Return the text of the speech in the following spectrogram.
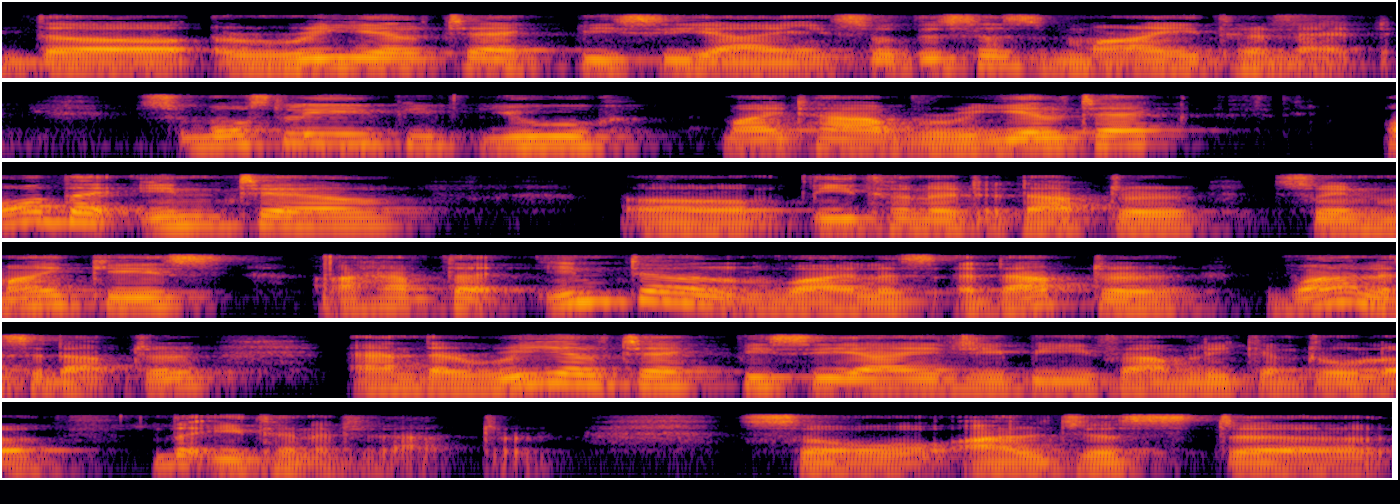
the Realtek PCI. So this is my Ethernet. So mostly you might have Realtek or the Intel uh, Ethernet adapter. So in my case, I have the Intel wireless adapter, wireless adapter, and the Realtek PCI GB family controller, the Ethernet adapter. So I'll just uh,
